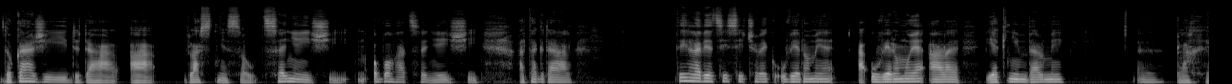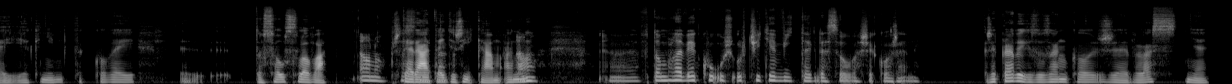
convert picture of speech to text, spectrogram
dokáží jít dál a vlastně jsou cenější, obohacenější a tak dál. Tyhle věci si člověk uvědomuje, a uvědomuje, ale je k ním velmi e, plachej, je k ním takovej, e, to jsou slova, ano, která teď tak. říkám, ano. ano. E, v tomhle věku už určitě víte, kde jsou vaše kořeny. Řekla bych, Zuzanko, že vlastně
